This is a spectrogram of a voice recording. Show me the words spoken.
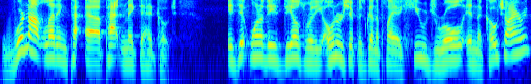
We're not letting pa- uh, Paton make the head coach. Is it one of these deals where the ownership is going to play a huge role in the coach hiring?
